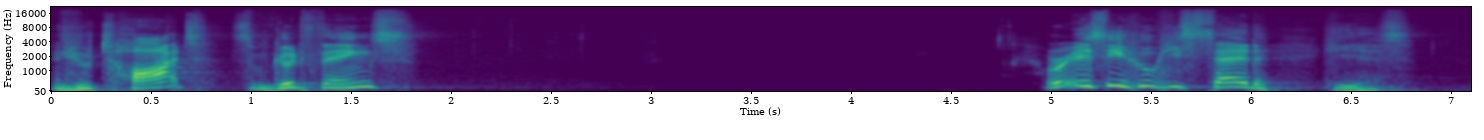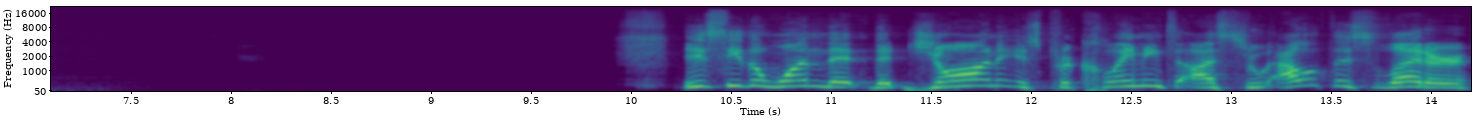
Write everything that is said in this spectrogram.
and who taught some good things? Or is he who he said he is? Is he the one that, that John is proclaiming to us throughout this letter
